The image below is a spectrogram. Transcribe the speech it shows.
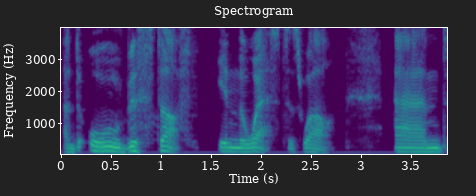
and all this stuff in the west as well. And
